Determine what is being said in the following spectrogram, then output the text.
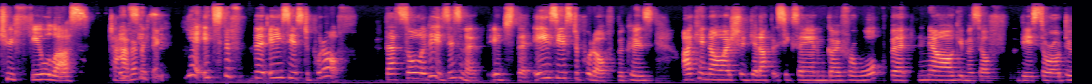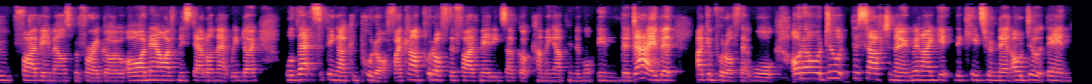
to fuel us to have it's, everything. It's, yeah, it's the the easiest to put off that's all it is, isn't it? It's the easiest to put off because I can know I should get up at 6 a.m. and go for a walk, but now I'll give myself this or I'll do five emails before I go. Oh, now I've missed out on that window. Well, that's the thing I can put off. I can't put off the five meetings I've got coming up in the in the day, but I can put off that walk. Oh no, I'll do it this afternoon when I get the kids from then. I'll do it then.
